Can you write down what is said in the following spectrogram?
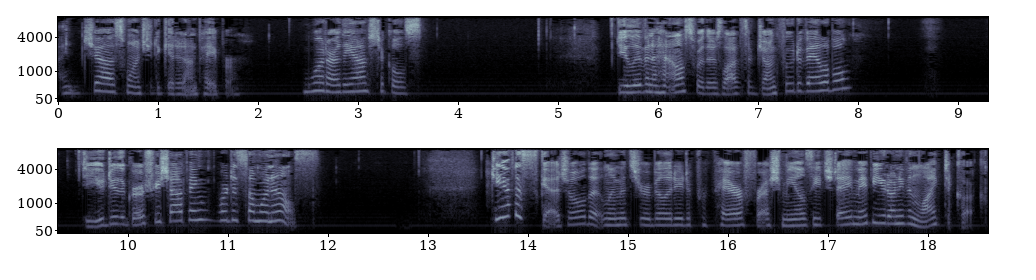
I just want you to get it on paper. What are the obstacles? Do you live in a house where there's lots of junk food available? Do you do the grocery shopping or does someone else? Do you have a schedule that limits your ability to prepare fresh meals each day? Maybe you don't even like to cook.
